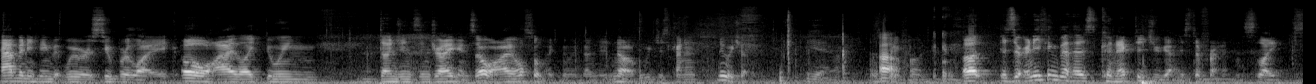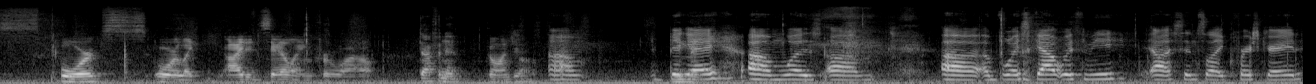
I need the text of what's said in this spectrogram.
have anything that we were super like. Oh, I like doing Dungeons and Dragons. Oh, I also like doing Dungeons. No, we just kind of knew each other. Yeah. That's Oh. pretty fun. Uh, is there anything that has connected you guys to friends, like sports or like I did sailing for a while? Definite. Go on, Jim. Um, Big A um, was um, uh, a Boy Scout with me uh, since like first grade,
